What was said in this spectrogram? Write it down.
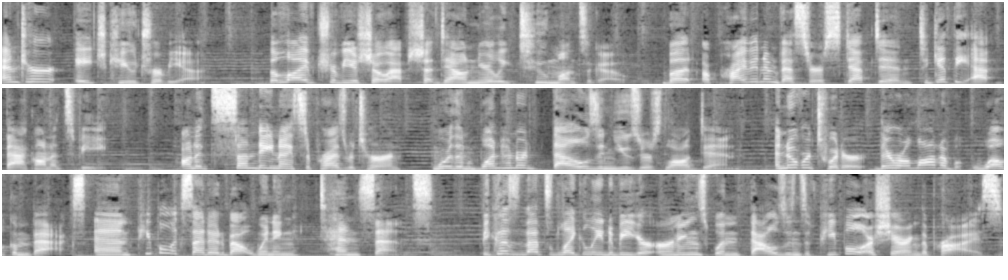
Enter HQ Trivia. The live trivia show app shut down nearly two months ago, but a private investor stepped in to get the app back on its feet. On its Sunday night surprise return, more than 100,000 users logged in, and over Twitter, there were a lot of welcome backs and people excited about winning 10 cents. Because that's likely to be your earnings when thousands of people are sharing the prize.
